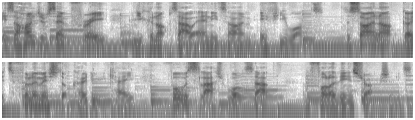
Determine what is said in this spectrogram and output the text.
It's 100% free and you can opt out at any time if you want. To sign up, go to fulhamish.co.uk forward slash WhatsApp and follow the instructions.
